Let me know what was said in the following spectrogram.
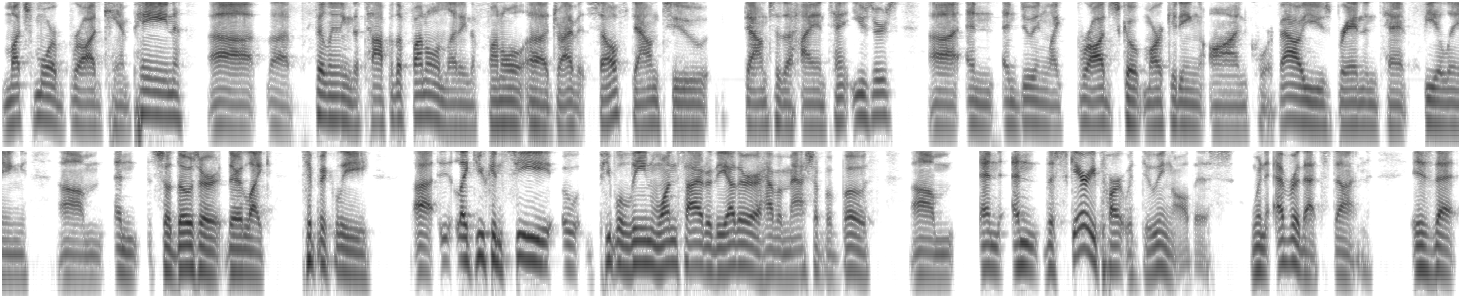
much more broad campaign, uh, uh, filling the top of the funnel and letting the funnel uh, drive itself down to down to the high intent users uh, and and doing like broad scope marketing on core values brand intent feeling um, and so those are they're like typically uh, like you can see uh, people lean one side or the other or have a mashup of both um, and and the scary part with doing all this whenever that's done is that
